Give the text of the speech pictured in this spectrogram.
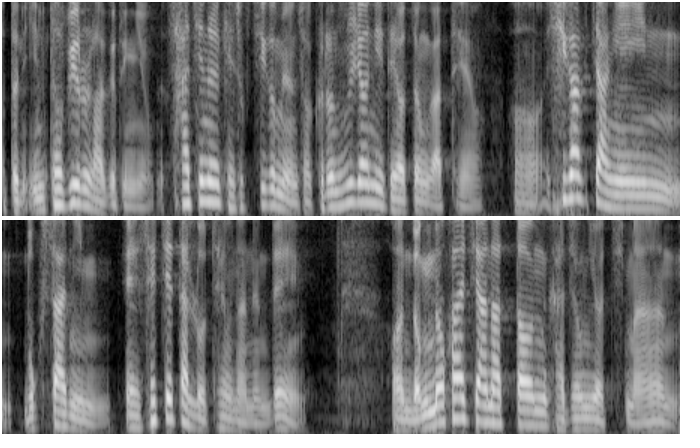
어떤 인터뷰를 하거든요. 사진을 계속 찍으면서 그런 훈련이 되었던 것 같아요. 어, 시각장애인 목사님의 셋째 딸로 태어났는데, 어, 넉넉하지 않았던 가정이었지만,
